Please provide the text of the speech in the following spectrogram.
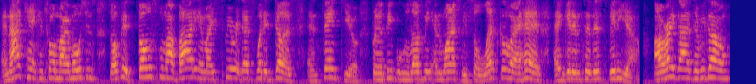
and I can't control my emotions. So if it flows through my body and my spirit, that's what it does. And thank you for the people who love me and watch me. So let's go ahead and get into this video. All right, guys, here we go.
